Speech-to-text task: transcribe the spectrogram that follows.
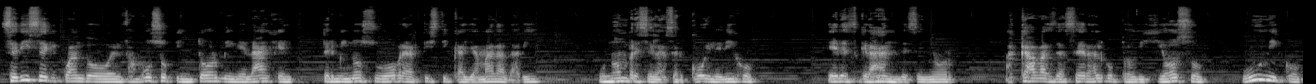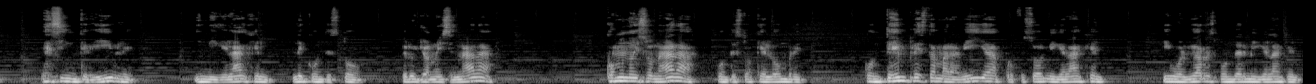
Se dice que cuando el famoso pintor Miguel Ángel terminó su obra artística llamada David, un hombre se le acercó y le dijo, Eres grande, Señor, acabas de hacer algo prodigioso, único, es increíble. Y Miguel Ángel le contestó, pero yo no hice nada. ¿Cómo no hizo nada? contestó aquel hombre. Contemple esta maravilla, profesor Miguel Ángel. Y volvió a responder Miguel Ángel,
